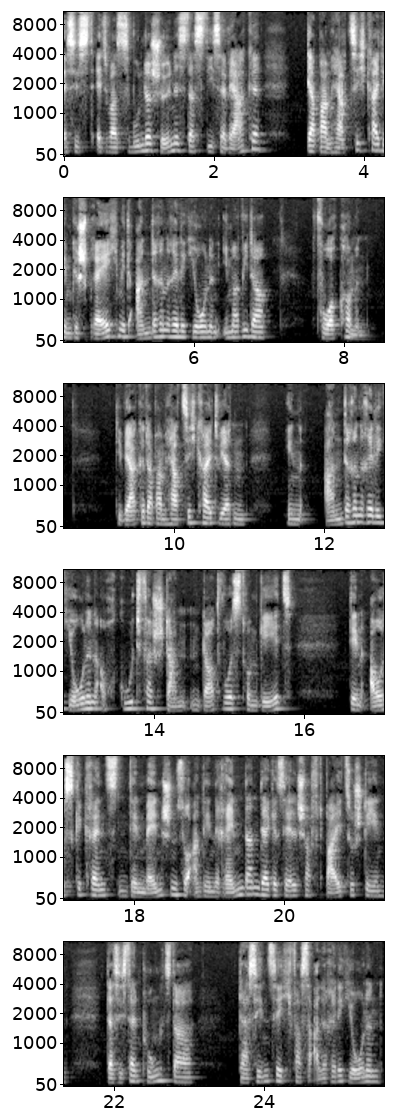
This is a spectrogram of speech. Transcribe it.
es ist etwas Wunderschönes, dass diese Werke der Barmherzigkeit im Gespräch mit anderen Religionen immer wieder vorkommen. Die Werke der Barmherzigkeit werden in anderen Religionen auch gut verstanden, dort wo es darum geht, den Ausgegrenzten, den Menschen so an den Rändern der Gesellschaft beizustehen, das ist ein Punkt, da, da sind sich fast alle Religionen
